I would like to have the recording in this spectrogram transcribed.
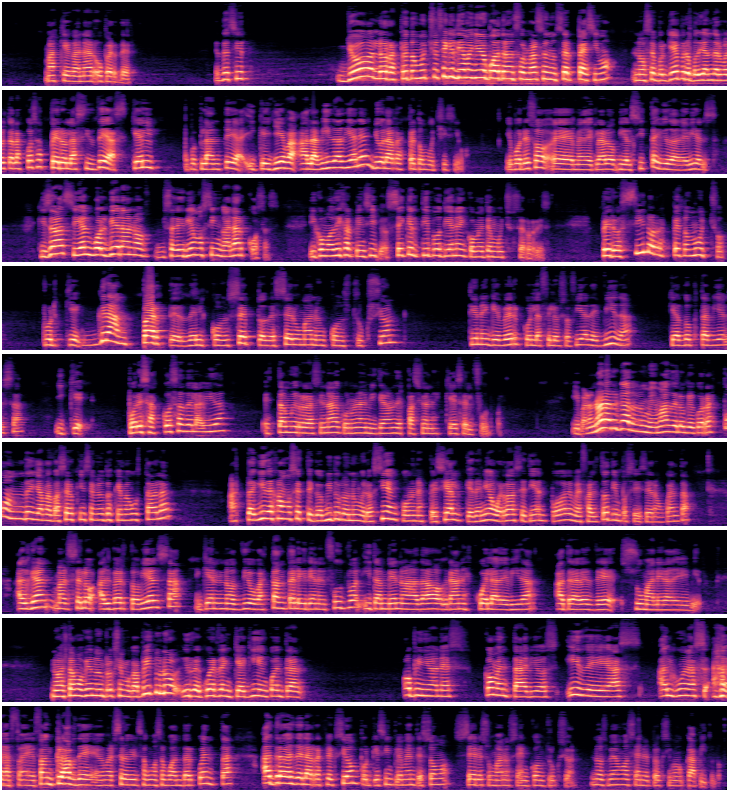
más que ganar o perder. Es decir, yo lo respeto mucho, sé que el día de mañana pueda transformarse en un ser pésimo, no sé por qué, pero podrían dar vuelta las cosas, pero las ideas que él plantea y que lleva a la vida diaria, yo la respeto muchísimo. Y por eso eh, me declaro bielcista y vida de Bielsa. Quizás si él volviera nos seguiríamos sin ganar cosas. Y como dije al principio, sé que el tipo tiene y comete muchos errores. Pero sí lo respeto mucho porque gran parte del concepto de ser humano en construcción tiene que ver con la filosofía de vida que adopta Bielsa y que por esas cosas de la vida está muy relacionada con una de mis grandes pasiones que es el fútbol. Y para no alargarme más de lo que corresponde, ya me pasé los 15 minutos que me gusta hablar, hasta aquí dejamos este capítulo número 100 con un especial que tenía guardado hace tiempo, y me faltó tiempo se dieron cuenta, al gran Marcelo Alberto Bielsa, quien nos dio bastante alegría en el fútbol y también nos ha dado gran escuela de vida a través de su manera de vivir. Nos estamos viendo en un próximo capítulo y recuerden que aquí encuentran opiniones, comentarios, ideas, algunas fan club de Marcelo Bielsa, como se pueden dar cuenta, a través de la reflexión, porque simplemente somos seres humanos en construcción. Nos vemos en el próximo capítulo.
